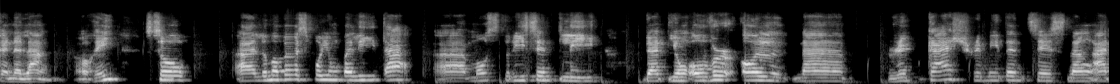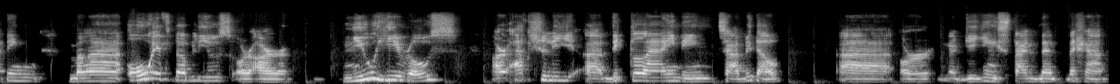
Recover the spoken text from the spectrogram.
ka na lang. Okay? So, ah, lumabas po yung balita ah, most recently that yung overall na re- cash remittances ng ating mga OFWs or our new heroes are actually uh, declining, sabi daw, uh, or nagiging stagnant na siya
